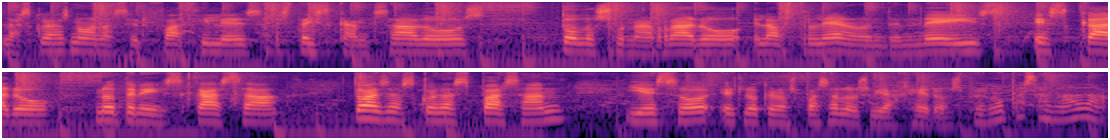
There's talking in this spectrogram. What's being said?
las cosas no van a ser fáciles, estáis cansados, todo suena raro, el australiano no entendéis, es caro, no tenéis casa, todas esas cosas pasan y eso es lo que nos pasa a los viajeros. Pero no pasa nada,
